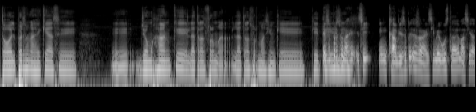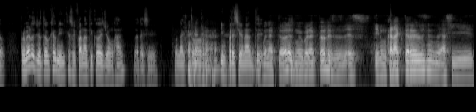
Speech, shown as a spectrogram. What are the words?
todo el personaje que hace eh, John Han, que la transforma, la transformación que, que Ese tiene. personaje, sí, en cambio ese personaje sí me gusta demasiado. Primero, yo tengo que admitir que soy fanático de John Han, parece un actor impresionante. Es buen actor, es muy buen actor, es- tiene un carácter así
